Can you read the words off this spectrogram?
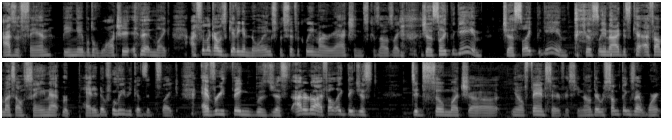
as a fan being able to watch it and then like i feel like i was getting annoying specifically in my reactions because i was like just like the game just like the game just you know i just kept, i found myself saying that repetitively because it's like everything was just i don't know i felt like they just did so much uh you know fan service you know there were some things that weren't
